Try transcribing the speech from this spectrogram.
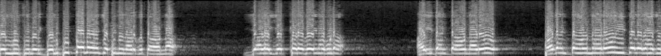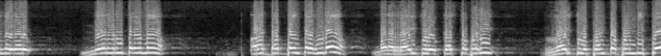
గెలిచి నేను గెలిపిద్దామా అని చెప్పి నేను అడుగుతా ఉన్నా. ఇలా ఎక్కడ పోయినా కూడా ఐదంటా ఉన్నారు పదంటా ఉన్నారు ఈటల రాజేందర్ గారు. నేను అడుగుతా ఉన్నా ఆ డబ్బంతా కూడా మన రైతులు కష్టపడి రైతులు పంట పండిస్తే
